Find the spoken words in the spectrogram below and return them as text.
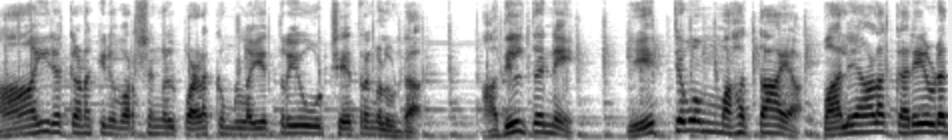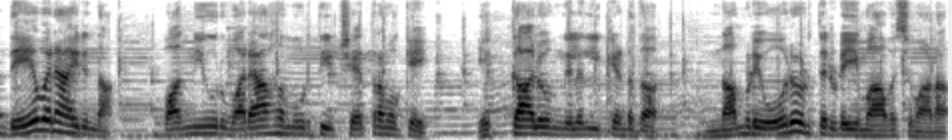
ആയിരക്കണക്കിന് വർഷങ്ങൾ പഴക്കമുള്ള എത്രയോ ക്ഷേത്രങ്ങളുണ്ട്. അതിൽ തന്നെ ഏറ്റവും മഹത്തായ മലയാളക്കരയുടെ ദേവനായിരുന്ന പന്നിയൂർ വരാഹമൂർത്തി ക്ഷേത്രമൊക്കെ എക്കാലവും നിലനിൽക്കേണ്ടത് നമ്മുടെ ഓരോരുത്തരുടെയും ആവശ്യമാണ്.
